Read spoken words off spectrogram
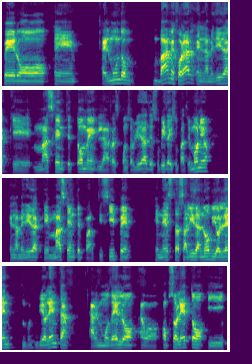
pero el mundo va a mejorar en la medida que más gente tome la responsabilidad de su vida y su patrimonio, en la medida que más gente participe en esta salida no violenta al modelo obsoleto y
